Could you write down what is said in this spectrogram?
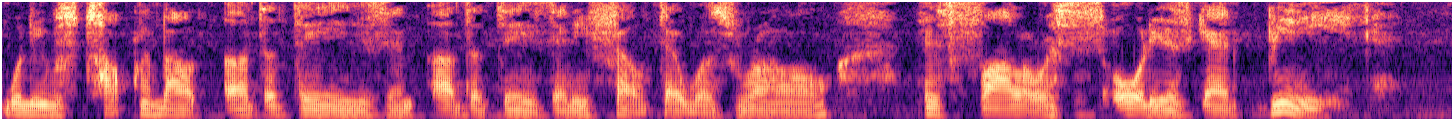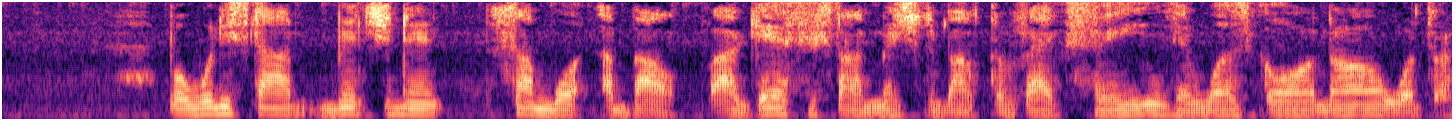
When he was talking about other things and other things that he felt that was wrong, his followers, his audience got big. But when he started mentioning somewhat about, I guess he started mentioning about the vaccines and what's going on with the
